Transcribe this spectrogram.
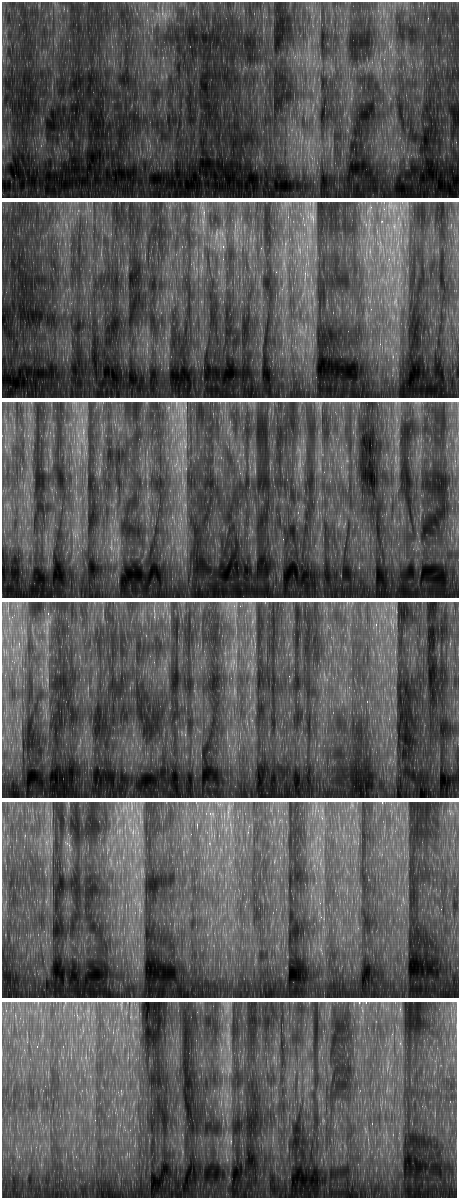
bit. Yeah, I turned it backwards. Like if I got one of those capes at Six Flags, you know. Right, yeah, yeah, yeah. I'm gonna say just for like point of reference, like uh, Ren like almost made like extra like tying around the neck so that way it doesn't like choke me and I grow They big. had stretchy material. It just like it just it just just as I go. Um, but yeah. Um, so yeah, yeah. The the axes grow with me, um,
